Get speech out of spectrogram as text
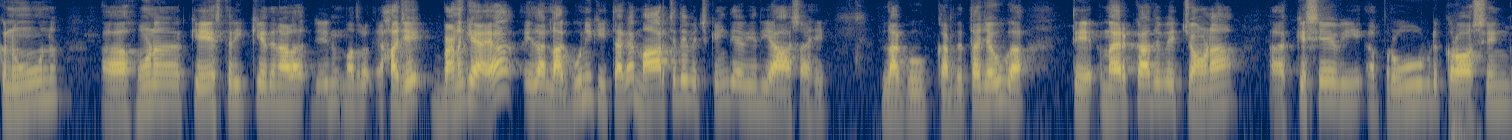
ਕਾਨੂੰਨ ਹੁਣ ਕਿਸ ਤਰੀਕੇ ਦੇ ਨਾਲ ਮਤਲਬ ਹਜੇ ਬਣ ਗਿਆ ਆ, ਇਹਦਾ ਲਾਗੂ ਨਹੀਂ ਕੀਤਾ ਗਿਆ। ਮਾਰਚ ਦੇ ਵਿੱਚ ਕਹਿੰਦੇ ਆ ਵੀ ਇਹਦੀ ਆਸ ਆ ਇਹ ਲਾਗੂ ਕਰ ਦਿੱਤਾ ਜਾਊਗਾ। ਤੇ ਅਮਰੀਕਾ ਦੇ ਵਿੱਚ ਆਉਣਾ ਕਿਸੇ ਵੀ ਅਪਰੂਵਡ ਕ੍ਰਾਸਿੰਗ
